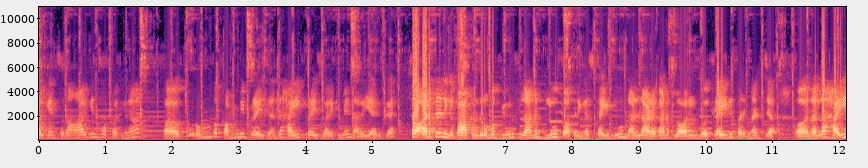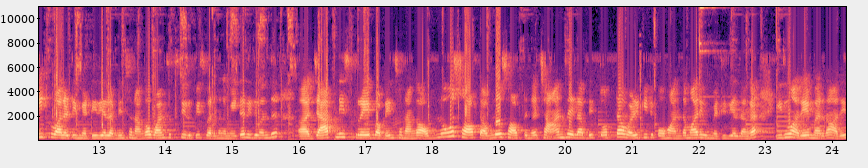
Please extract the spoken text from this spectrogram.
ஆர்கன்ஸா தான். ஆர்கன்ஸா பார்த்தீங்கன்னா ரொம்ப கம்மி ப்ரைஸ்லேருந்து ஹை ப்ரைஸ் வரைக்குமே நிறைய இருக்குது ஸோ அடுத்து நீங்கள் பார்க்குறது ரொம்ப பியூட்டிஃபுல்லான ப்ளூ பார்க்குறீங்க. ஸ்கை ப்ளூ நல்ல அழகான ஃப்ளாரல் ஒர்க்கில் இது பார்த்தீங்கன்னா ஜ நல்ல ஹை குவாலிட்டி மெட்டீரியல் அப்படின்னு சொன்னாங்க. ஒன் சிக்ஸ்டி ருபீஸ் வருதுங்க மீட்டர் இது வந்து ஜாப்பனீஸ் கிரேப் அப்படின்னு சொன்னாங்க. அவ்வளோ சாஃப்ட் அவ்வளோ சாஃப்ட்டுங்க சான்ஸே இல்லை. அப்படியே தொட்டா வழுக்கிட்டு போகும். அந்த மாதிரி ஒரு மெட்டீரியல் தாங்க. இதுவும் அதே மாதிரி தான். அதே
